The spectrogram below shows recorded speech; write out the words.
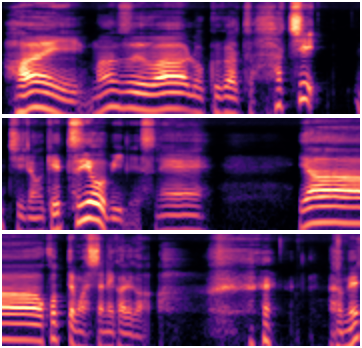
はい。まずは6月8。日の月曜日ですね。いやー、怒ってましたね、彼が。あのね、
